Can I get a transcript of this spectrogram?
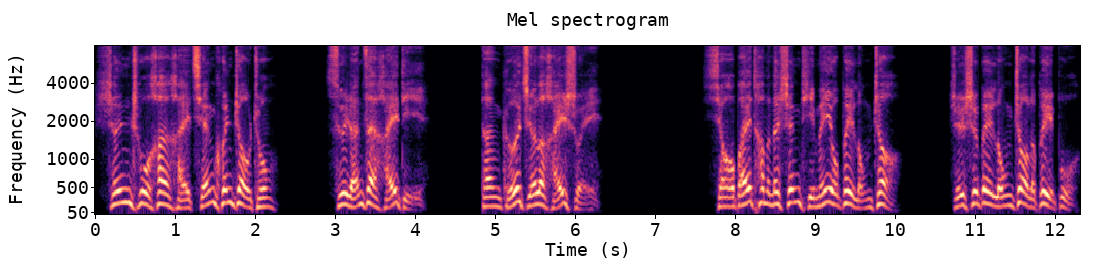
身处瀚海乾坤罩中，虽然在海底，但隔绝了海水。小白他们的身体没有被笼罩。只是被笼罩了背部。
